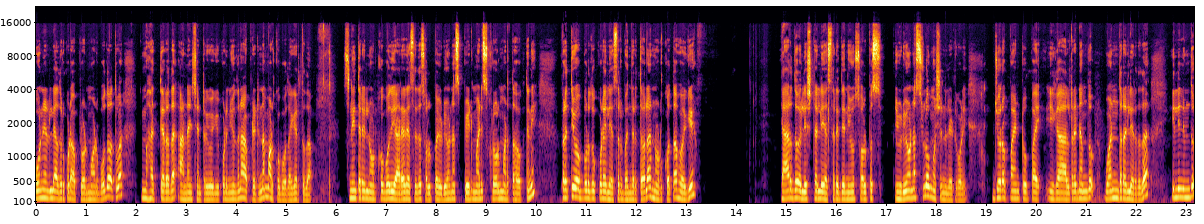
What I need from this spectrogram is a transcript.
ಫೋನಲ್ಲಿ ಆದರೂ ಕೂಡ ಅಪ್ಲೋಡ್ ಮಾಡ್ಬೋದು, ಅಥವಾ ನಿಮ್ಮ ಹತ್ತಿರದ ಆನ್ಲೈನ್ ಸೆಂಟ್ರಿಗೆ ಹೋಗಿ ಕೂಡ ನೀವು ಅದನ್ನು ಅಪ್ಡೇಟನ್ನು ಮಾಡ್ಕೋಬೋದಾಗಿರ್ತದೆ. ಸ್ನೇಹಿತರಲ್ಲಿ ನೋಡ್ಕೋಬೋದು, ಯಾರ್ಯಾರ ಹೆಸರಿದೆ ಸ್ವಲ್ಪ ವಿಡಿಯೋನ ಸ್ಪೀಡ್ ಮಾಡಿ ಸ್ಕ್ರೋಲ್ ಮಾಡ್ತಾ ಹೋಗ್ತೀನಿ. ಪ್ರತಿಯೊಬ್ಬರದ್ದು ಕೂಡ ಇಲ್ಲಿ ಹೆಸರು ಬಂದಿರ್ತಾವಲ್ಲ, ನೋಡ್ಕೋತಾ ಹೋಗಿ. ಯಾರ್ದು ಲಿಸ್ಟಲ್ಲಿ ಹೆಸರಿದೆ, ನೀವು ಸ್ವಲ್ಪ ವಿಡಿಯೋನ ಸ್ಲೋ ಮೋಷನಲ್ಲಿ ಇಟ್ಕೊಳ್ಳಿ. ಜೀರೋ ಪಾಯಿಂಟ್ ಟು ಪೈ, ಈಗ ಆಲ್ರೆಡಿ ನಮ್ಮದು ಒಂದರಲ್ಲಿ ಇರ್ತದೆ. ಇಲ್ಲಿ ನಿಮ್ಮದು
